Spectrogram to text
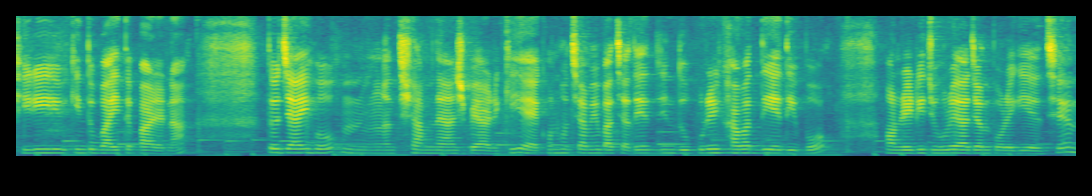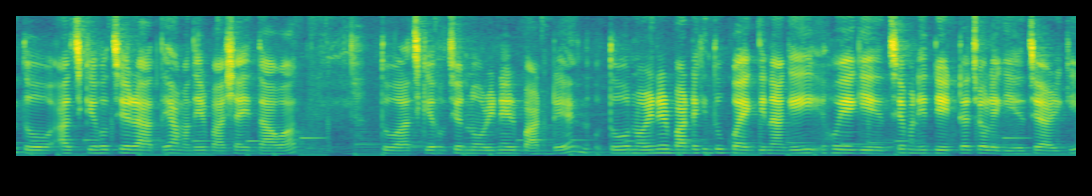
সিঁড়ি কিন্তু বাইতে পারে না। তো যাই হোক সামনে আসবে আর কি। এখন হচ্ছে আমি বাচ্চাদের দুপুরের খাবার দিয়ে দিব। অলরেডি জুহুরে আজান পড়ে গিয়েছে। তো আজকে হচ্ছে রাতে আমাদের বাসায় দাওয়াত। তো আজকে হচ্ছে নরিনের বার্থডে। তো নরিনের বার্থডে কিন্তু কয়েকদিন আগেই হয়ে গিয়েছে মানে ডেটটা চলে গিয়েছে আর কি।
